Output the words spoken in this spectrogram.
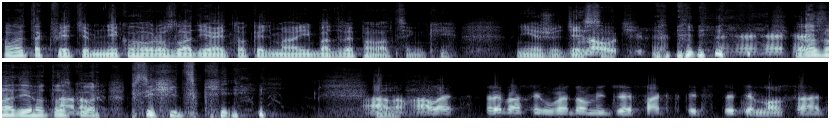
Ale tak viete, niekoho rozladí aj to, keď má iba dve palacinky. Nie, že 10. No, rozladí ho to ano. skôr psychicky. Áno, no. ale treba si uvedomiť, že fakt, keď chcete mosať,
